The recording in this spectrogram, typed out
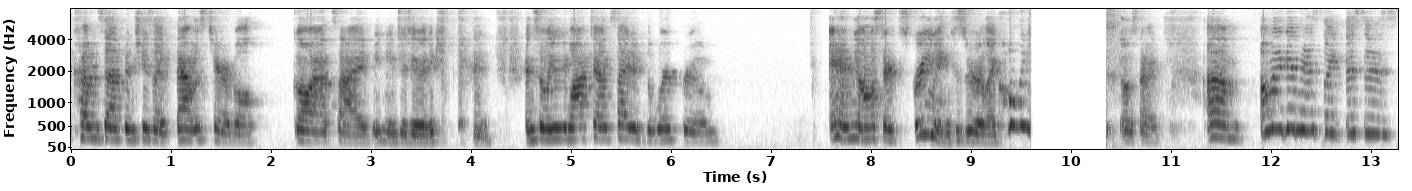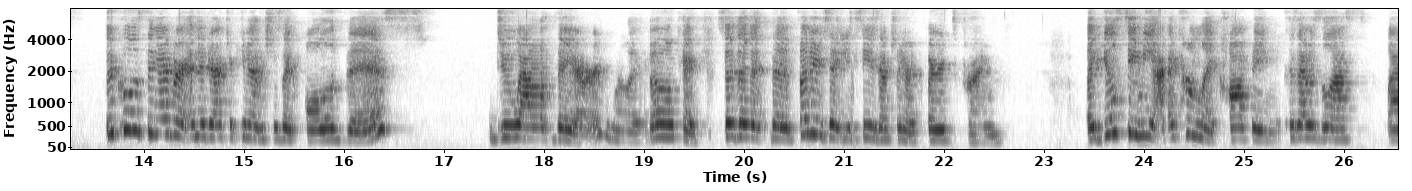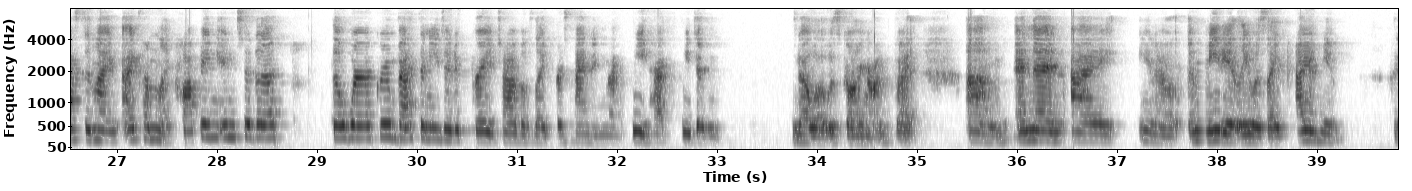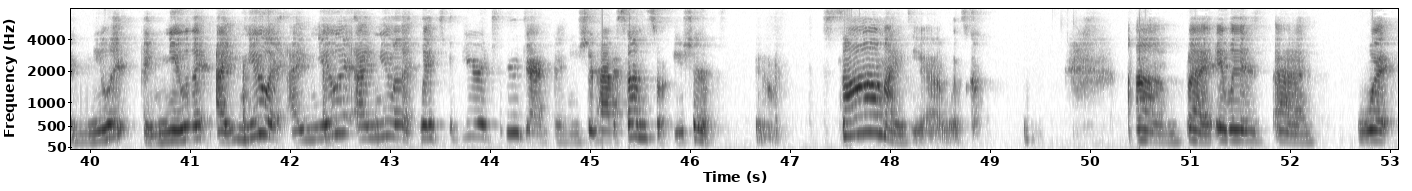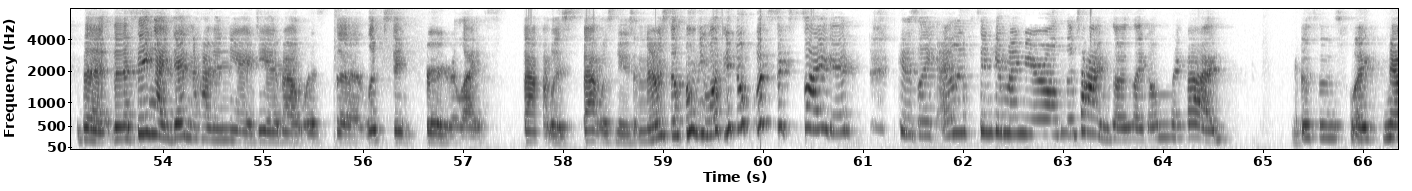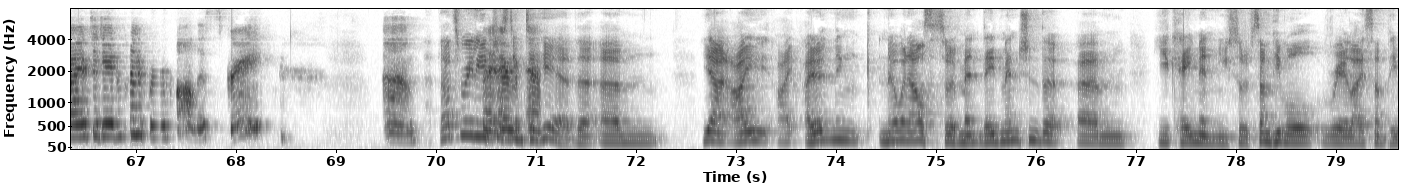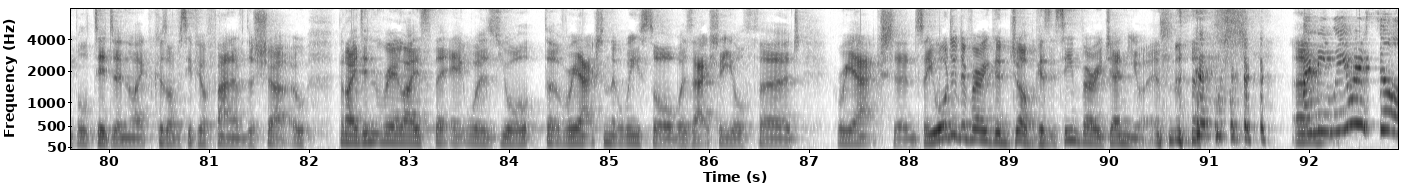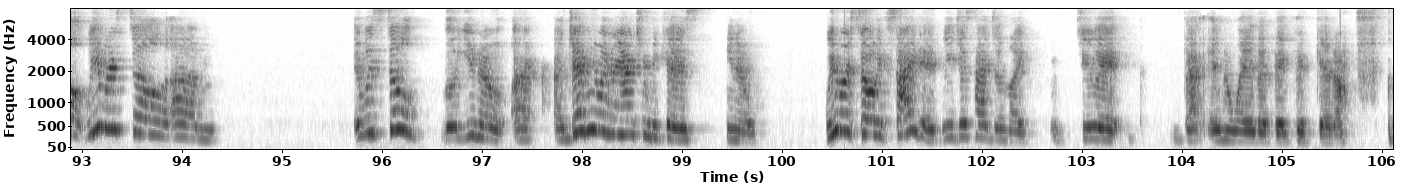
comes up and she's like, "That was terrible. Go outside. We need to do it again." And so we walked outside of the workroom, and we all started screaming because we were like, "Holy!" Oh, sorry. Um, oh my goodness! Like this is the coolest thing ever. And the director came out and she's like, "All of this." do out there. And we're like, oh, okay. So the, the footage that you see is actually our third time. Like you'll see me, I come like hopping because I was the last last in line. I come like hopping into the the workroom. Bethany did a great job of like pretending that we had we didn't know what was going on. But um and then I, you know, immediately was like, I knew I knew it. I knew it. I knew it. I knew it. I knew it. Which, if you're a true drag you should have some sort. You should have, you know, some idea what's going um, but it was uh, what the the thing I didn't have any idea about was the lip sync for your life. That was that was news, and I was the only one who was excited because like I lip sync in my mirror all the time. So I was like, oh my god, this is like now I have to do it in front of RuPaul. This is great. Um, That's really interesting to hear. That um, yeah, I, I I don't think no one else sort of meant they'd mentioned that um, you came in you sort of some people realized some people didn't like because obviously if you're a fan of the show but i didn't realize that it was your the reaction that we saw was actually your third reaction so you all did a very good job because it seemed very genuine um, i mean we were still we were still um it was still you know a, a genuine reaction because you know we were so excited we just had to like do it that in a way that they could get off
